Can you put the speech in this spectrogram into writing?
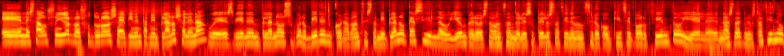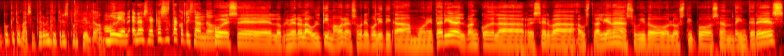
En Estados Unidos los futuros eh, vienen también planos, Elena. Pues vienen planos, bueno, vienen con avances también plano, casi el Dow Jones, pero está avanzando el S&P, lo está haciendo en un 0,15% y el eh, Nasdaq lo está haciendo un poquito más, el 0,23%. Muy bien, en Asia, ¿qué se está cotizando? Pues eh, lo primero, la última hora sobre política monetaria. El Banco de la Reserva Australiana ha subido los tipos de interés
